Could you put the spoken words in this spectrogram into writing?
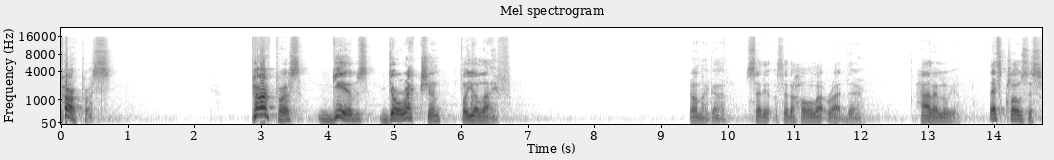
purpose. Purpose gives direction for your life. Oh my God. Said it said a whole lot right there. Hallelujah. Let's close this,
